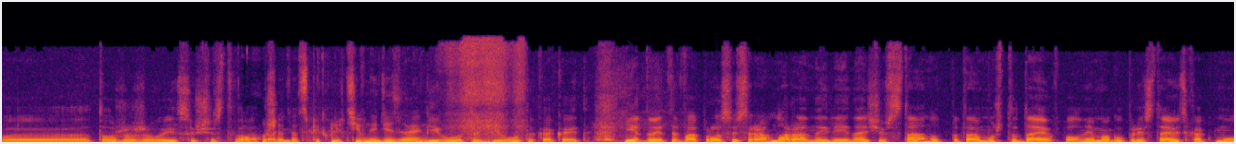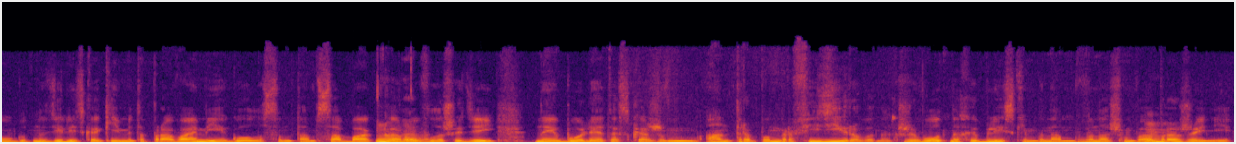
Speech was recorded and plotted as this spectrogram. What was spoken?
э, тоже живые существа. Ох уж этот спекулятивный дизайн. Биота, биота какая-то. Нет, но это вопросы все равно рано или иначе встанут, потому что, да, я вполне могу представить, как могут наделить какими-то правами и голосом там собак, Ну коров, да. лошадей, наиболее, так скажем, антропоморфизированных животных и близким к нам в нашем воображении.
